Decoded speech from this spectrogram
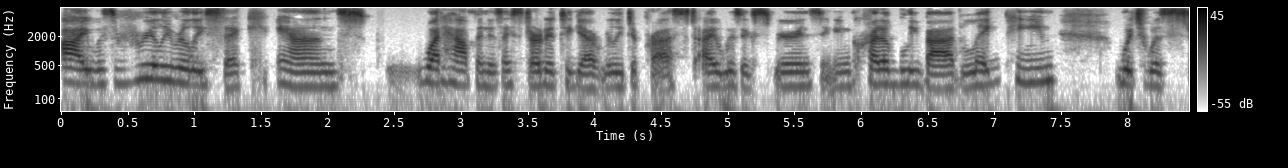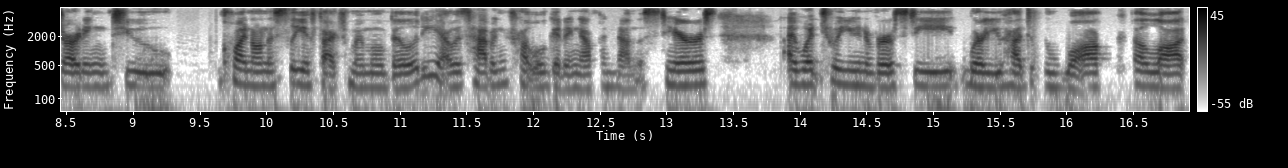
I was really, really sick. And what happened is I started to get really depressed. I was experiencing incredibly bad leg pain, which was starting to quite honestly affect my mobility. I was having trouble getting up and down the stairs. I went to a university where you had to walk a lot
